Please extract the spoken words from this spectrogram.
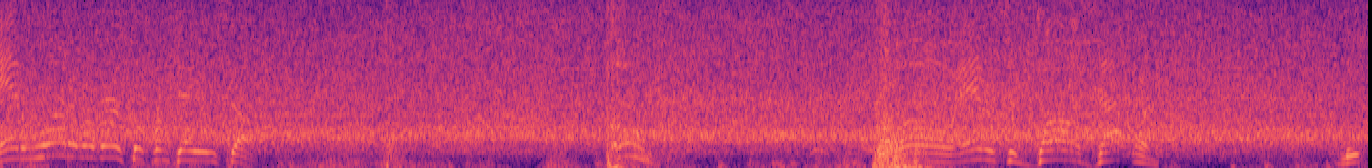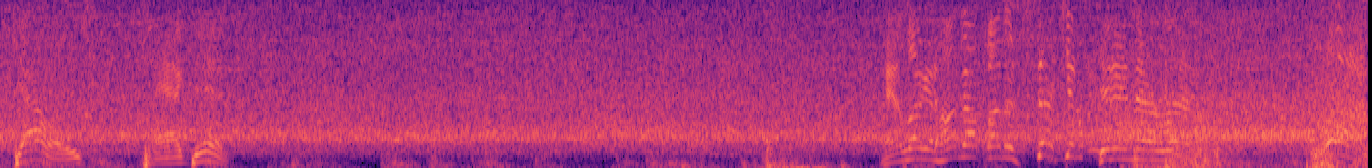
And what a reversal from Jey Uso. Oh, Anderson dodged that one. Luke Gallows tagged in. And look, it hung up on the second. Get in there, ref. What a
